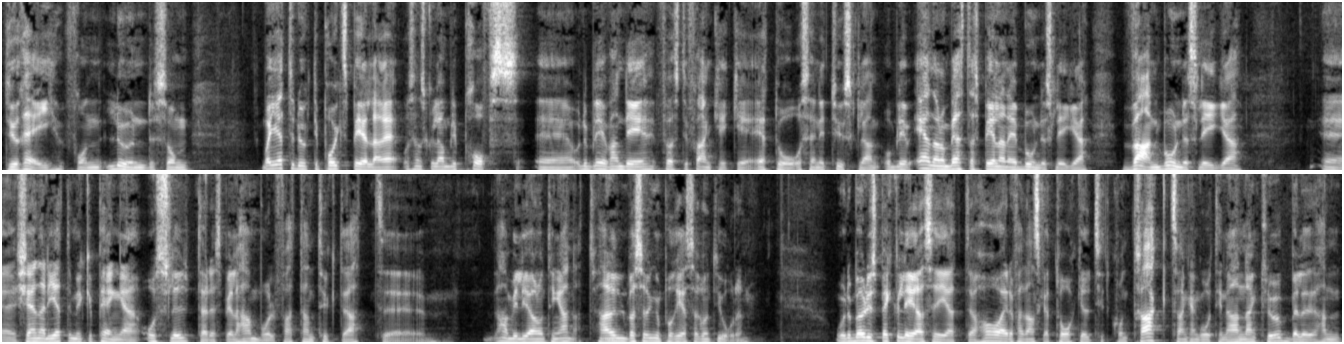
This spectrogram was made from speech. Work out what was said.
Durey från Lund som var jätteduktig pojkspelare och sen skulle han bli proffs. Eh, och då blev han det först i Frankrike ett år och sen i Tyskland. Och blev en av de bästa spelarna i Bundesliga. Vann Bundesliga. Eh, tjänade jättemycket pengar och slutade spela handboll för att han tyckte att eh, han ville göra någonting annat. Han var sugen på att resa runt jorden. Och då började det spekuleras i att, jaha, är det för att han ska torka ut sitt kontrakt så han kan gå till en annan klubb eller han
